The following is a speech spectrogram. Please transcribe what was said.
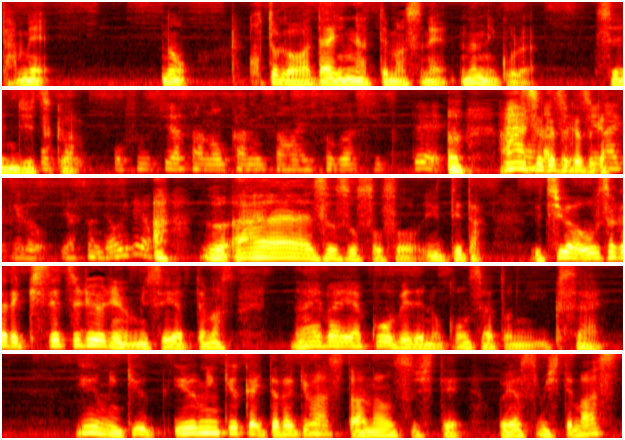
ためのことが話題になってますね。何これ？先日から。お寿司屋さんのおかみさんは忙しくてうんあーそっかそっかそっか休んでおいでよあ、うんあーそうそうそうそう、言ってた。うちは大阪で季節料理の店やってます。苗場や神戸でのコンサートに行く際、ユーミン休郵便休暇いただきますとアナウンスしてお休みしてます。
